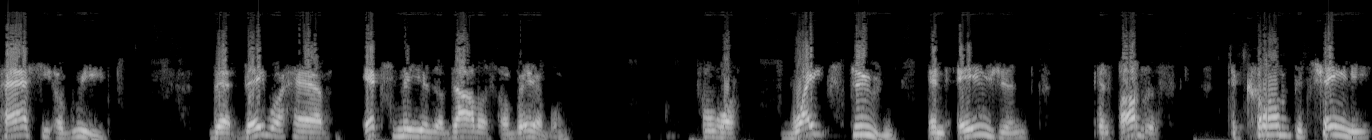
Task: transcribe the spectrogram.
PASSHE agreed, that they will have X millions of dollars available for white students and Asians and others to come to Cheyney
